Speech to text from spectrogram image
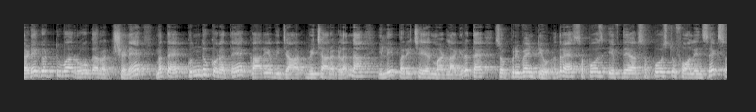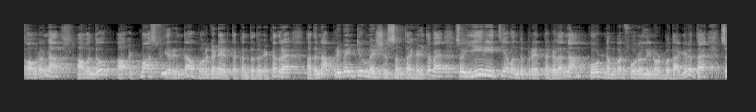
ತಡೆಗಟ್ಟುವ ರೋಗ ರಕ್ಷಣೆ ಮತ್ತು ಕುಂದುಕೊರತೆ ಕಾರ್ಯ ವಿಚಾರ, ವಿಚಾರಗಳನ್ನು ಇಲ್ಲಿ ಪರಿಚಯ ಮಾಡಲಾಗಿರುತ್ತೆ. ಸೊ ಪ್ರಿವೆಂಟಿವ್ ಅಂದರೆ suppose if they are suppose to fall in sex ಅವರನ್ನ ಆ ಒಂದು ಅಟ್ಮಾಸ್ಫಿಯರಿಂದ ಹೊರಗಡೆ ಇರ್ತಕ್ಕಂಥದ್ದು. ಯಾಕಂದರೆ ಅದನ್ನು ಪ್ರಿವೆಂಟಿವ್ ಮೆಷರ್ಸ್ ಅಂತ ಹೇಳ್ತವೆ. ಸೊ ಈ ರೀತಿಯ ಒಂದು ಪ್ರಯತ್ನಗಳನ್ನ ಕೋಡ್ ನಂಬರ್ ಫೋರಲ್ಲಿ ನೋಡ್ಬೋದಾಗಿರುತ್ತೆ. ಸೊ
